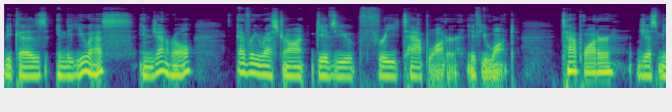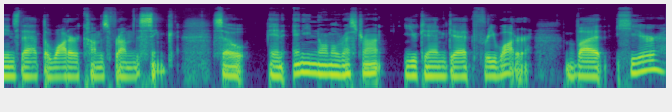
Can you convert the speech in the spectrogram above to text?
because in the US, in general, every restaurant gives you free tap water if you want. Tap water just means that the water comes from the sink. So, in any normal restaurant, you can get free water. But here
